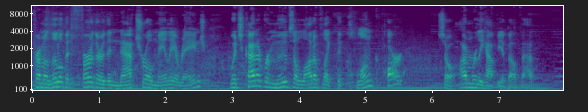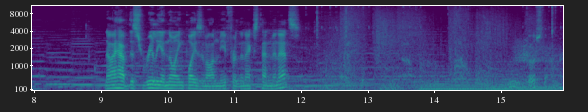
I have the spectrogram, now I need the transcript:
from a little bit further than natural melee range, which kind of removes a lot of like the clunk part. So I'm really happy about that. Now I have this really annoying poison on me for the next 10 minutes. Ooh, ghost armor.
